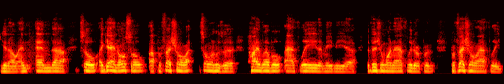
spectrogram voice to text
You know, and and uh, so again, also a professional, someone who's a high level athlete and maybe a Division One athlete or a pro- professional athlete,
